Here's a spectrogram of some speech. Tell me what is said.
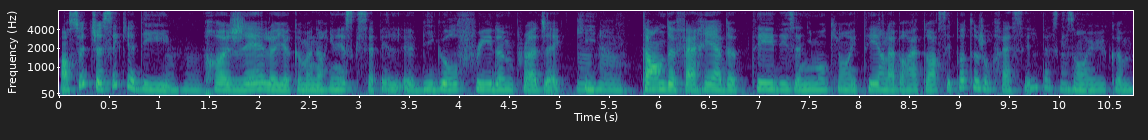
Ensuite, je sais qu'il y a des Mhm. projets, là, il y a comme un organisme qui s'appelle Beagle Freedom Project qui Mhm. tente de faire réadopter des animaux qui ont été en laboratoire. C'est pas toujours facile parce qu'ils ont eu comme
